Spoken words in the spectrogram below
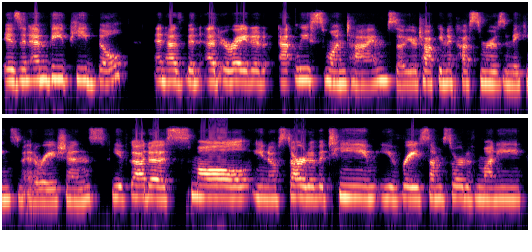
is an MVP built and has been iterated at least one time. So you're talking to customers and making some iterations. You've got a small, you know, start of a team, you've raised some sort of money.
